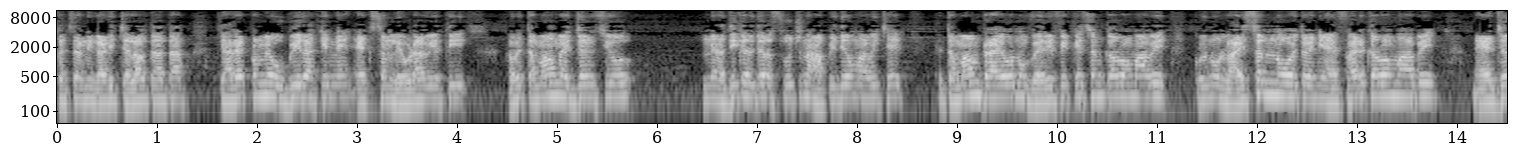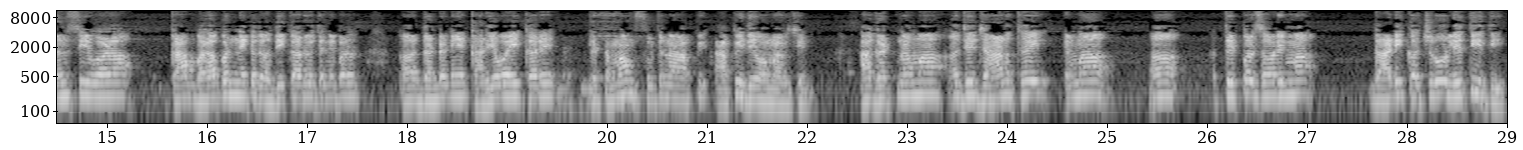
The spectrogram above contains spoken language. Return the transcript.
કચરાની ગાડી ચલાવતા હતા, ત્યારે પણ મેં ઊભી રાખીને એક્શન લેવડાવી હતી. હવે તમામ એજન્સીઓ ને અધિકારી દ્વારા સૂચના આપી દેવામાં આવી છે કે તમામ ડ્રાઈવરનું વેરિફિકેશન કરવામાં આવે કોઈનું લાયસન્સ ન હોય તો એની એફઆઈઆર કરવામાં આવે. એજન્સી વાળા કામ બરાબર નહીં કરે અધિકારીઓ તેની પર દંડનીય કાર્યવાહી કરે એટલે તમામ સૂચના આપી દેવામાં આવી છે. આ ઘટનામાં જે જાણ થઈ એમાં અ, ટ્રિપલ સવારીમાં ગાડી કચરો લેતી હતી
